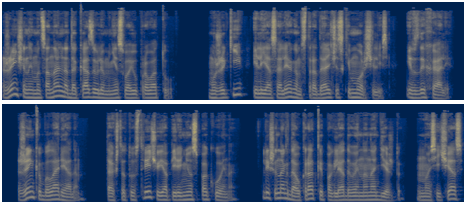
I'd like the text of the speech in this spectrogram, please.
Женщины эмоционально доказывали мне свою правоту. Мужики, Илья с Олегом, страдальчески морщились и вздыхали. Женька была рядом, так что ту встречу я перенес спокойно, лишь иногда украдкой поглядывая на Надежду. Но сейчас...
